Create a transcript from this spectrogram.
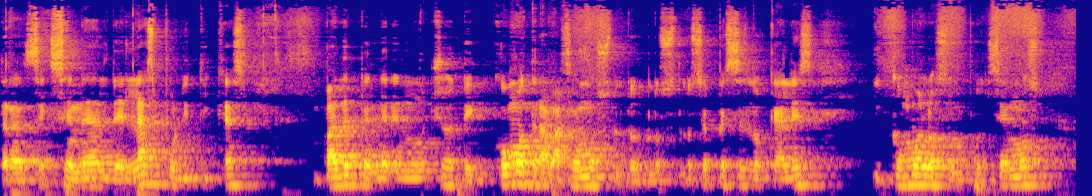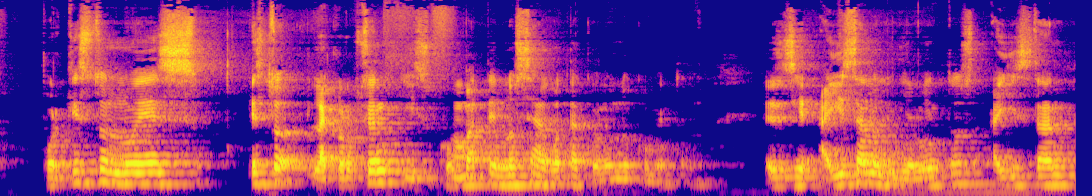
transeccional de las políticas va a depender en mucho de cómo trabajemos los, los, los EPCs locales y cómo los impulsemos, porque esto no es, esto, la corrupción y su combate no se agota con un documento. Es decir, ahí están los lineamientos, ahí están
